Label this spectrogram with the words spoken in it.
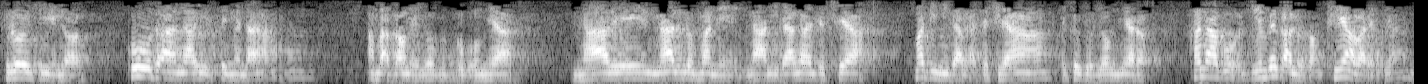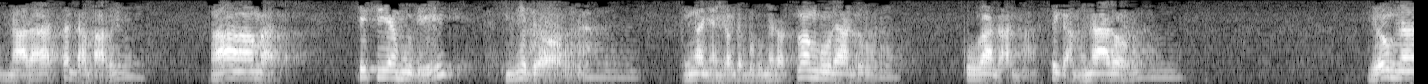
ဆိုလို့ရှိရင်တော့ကိုယ်သာနာ၍စိတ်မနာအမှကောင်းတဲ့ယောဂပုဂ္ဂိုလ်များ နာလေနားလို့မှတ်နေနာနေတာကတရားမှတ်တည်နေတာကတရားတချို့ချို့ယောဂီများတော့ခန္ဓာကိုယ်အပြင်ဘက်ကလို့တော့ထင်ရပါတယ်ဗျာနာတာတတ်တတ်ပါပဲဟာမှသိချရမှုတွေမြစ်တော့ဒီကညာရောက်တဲ့ပုဂ္ဂိုလ်များတော့သွမ်းမိုးတာလို့ကိုယ်ကလာနာစိတ်ကမနာတော့ဘူးယုံနာ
